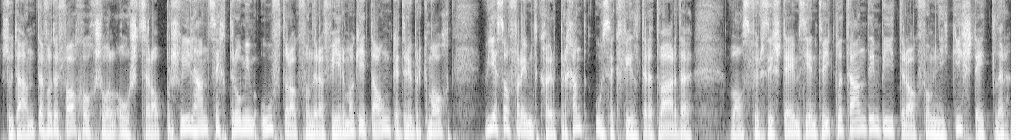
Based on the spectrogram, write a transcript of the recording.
Studenten von der Fachhochschule Ost-Rapperswil haben sich darum im Auftrag von einer Firma Gedanken darüber gemacht, wie so Fremdkörper rausgefiltert werden können. Was für System sie entwickelt haben, im Beitrag von Niki Stettler.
